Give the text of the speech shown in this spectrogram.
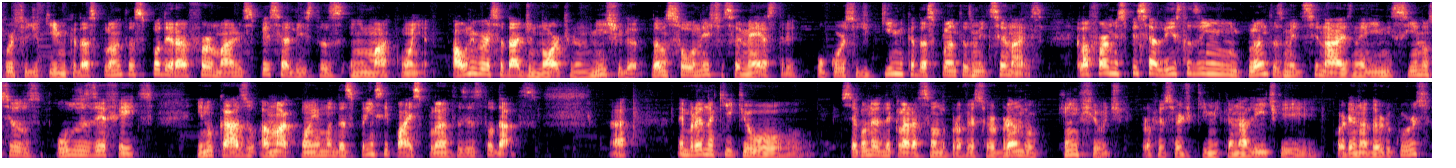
curso de Química das Plantas poderá formar especialistas em maconha. A Universidade de Northern Michigan lançou neste semestre o curso de Química das Plantas Medicinais. Ela forma especialistas em plantas medicinais né, e ensina seus usos e efeitos e no caso a maconha é uma das principais plantas estudadas. Tá? Lembrando aqui que o segundo a declaração do professor Brando Kenfield, professor de Química Analítica e coordenador do curso,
